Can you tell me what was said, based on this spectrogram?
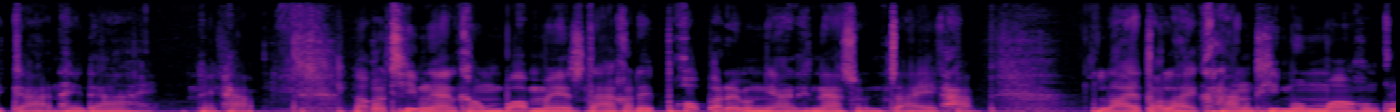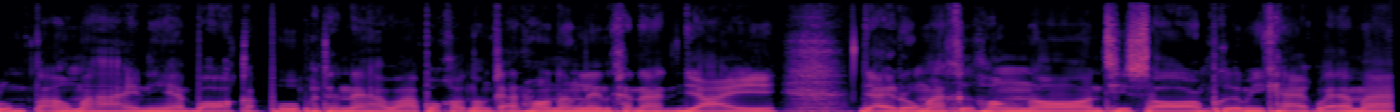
ริการให้ได้ นะครับแล้วก็ทีมงานของบ๊อบเมสตาก็ได้พบอะไรบางอย่างที่น่าสนใจครับหลายต่อหลายครั้งที่มุมมองของกลุ่มเป้าหมายเนี่ยบอกกับผู้พัฒนาว่าพวกเขาต้องการห้องนั่งเล่นขนาดใหญ่ ใหญ่ลงมาคือห้องนอนที่ 2เผื่อมีแขกแวะมา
